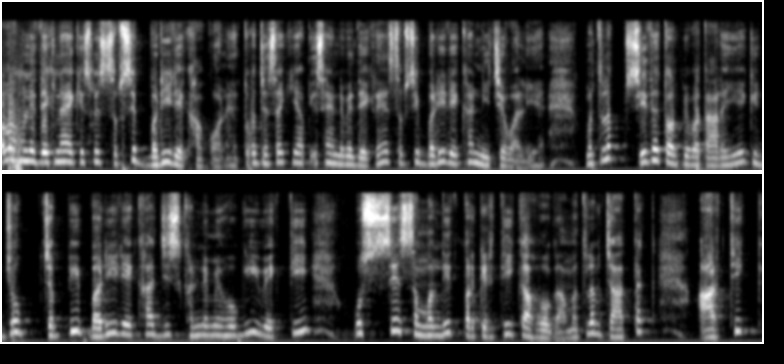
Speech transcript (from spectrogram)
अब हमने देखना है कि इसमें सबसे बड़ी रेखा कौन है? तो जैसा कि आप इस हैंड में देख रहे हैं, सबसे बड़ी रेखा नीचे वाली है। मतलब सीधे तौर पर बता रही है कि जो, जब भी बड़ी रेखा जिस खंड में होगी, व्यक्ति उससे संबंधित प्रकृति का होगा। मतलब जहाँ तक आर्थिक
